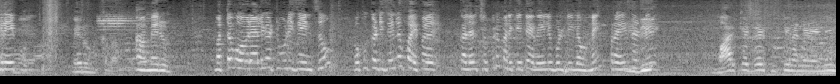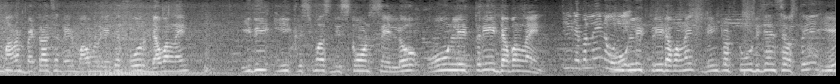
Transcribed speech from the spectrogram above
Grape maroon colour. మెరూన్. మొత్తం ఓవరాల్గా టూ డిజైన్స్ ఒక్కొక్క డిజైన్లో ఫైవ్ ఫైవ్ కలర్ చొప్పున మనకైతే అవైలబిలిటీలో ఉన్నాయి. ప్రైస్ అండి. మార్కెట్ రేట్ ఫిఫ్టీన్ హండ్రెడ్ అండి. మనం పెట్టాల్సిన రేట్ మామూలుగా అయితే ఫోర్ డబల్ నైన్ ఇది ఈ క్రిస్మస్ డిస్కౌంట్ సేల్లో only three double nine only three double nine దీంట్లో టూ డిజైన్స్ వస్తాయి. ఏ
